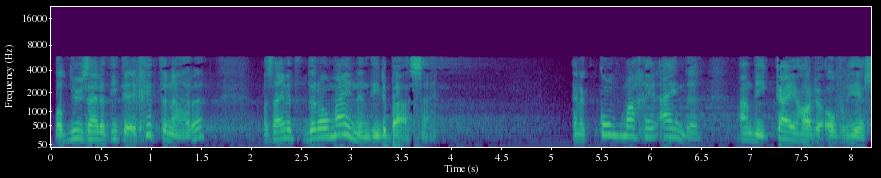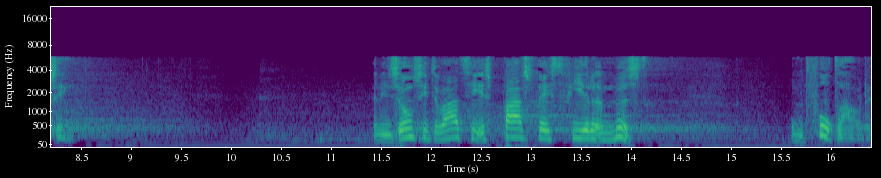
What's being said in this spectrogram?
Want nu zijn het niet de Egyptenaren, maar zijn het de Romeinen die de baas zijn. En er komt maar geen einde aan die keiharde overheersing. En in zo'n situatie is paasfeest vieren een must. Om het vol te houden.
